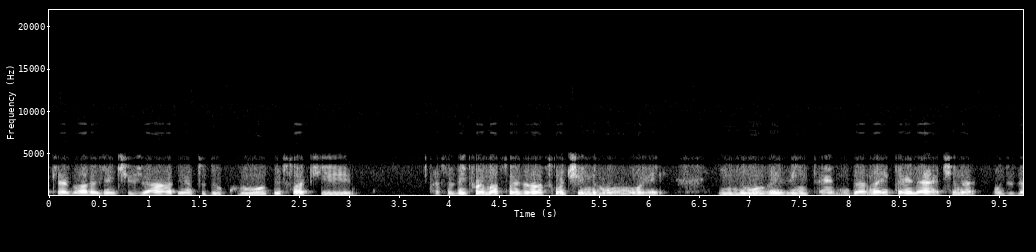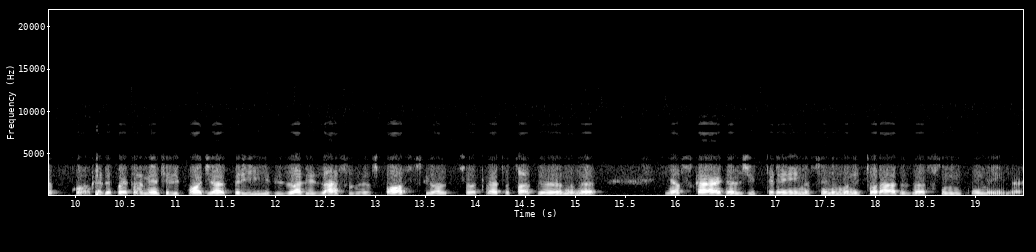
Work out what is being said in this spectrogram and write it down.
que agora a gente já dentro do clube, só que essas informações elas continuam em, em nuvens na internet, né? Onde qualquer departamento ele pode abrir, visualizar essas respostas que o, que o atleta está dando, né? E as cargas de treino sendo monitoradas assim também, né?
